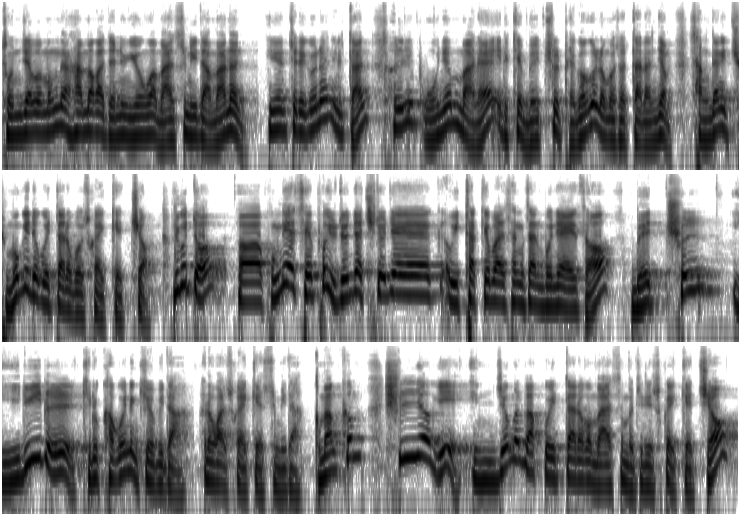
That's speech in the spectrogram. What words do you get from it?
돈 잡아먹는 하마가 되는 경우가 많습니다만은 이엔트리그는 일단 설립 5년 만에 이렇게 매출 100억을 넘어섰다는 점 상당히 주목이 되고 있다고 볼 수가 있겠죠. 그리고 또 어, 국내 세포 유전자 치료제 위탁 개발 생산 분야에서 매출 1위를 기록하고 있는 기업이다라고 할 수가 있겠습니다. 그만큼 실력이 인정을 받고 있다라고 말씀을 드릴 수가 있겠죠.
